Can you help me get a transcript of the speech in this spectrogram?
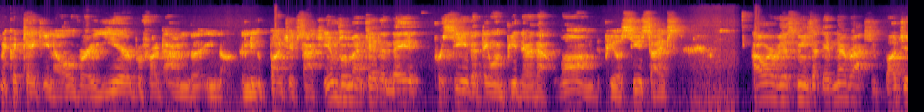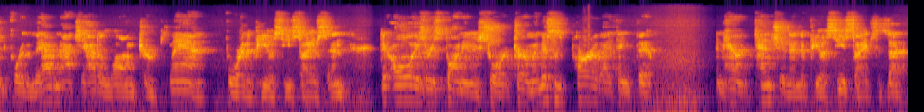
It could take you know over a year before the time the you know the new budget's actually implemented, and they perceive that they won't be there that long. The POC sites. However, this means that they've never actually budgeted for them. They haven't actually had a long term plan for the POC sites, and they're always responding in short term. And this is part of, I think, the inherent tension in the POC sites is that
